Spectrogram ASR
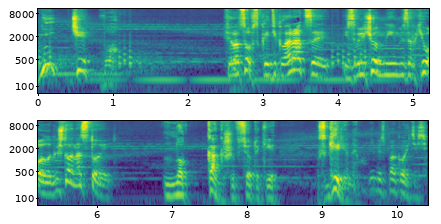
Ничего. Философская декларация, извлеченная им из археолога, что она стоит? Но как же все-таки с Гириным? Не беспокойтесь.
